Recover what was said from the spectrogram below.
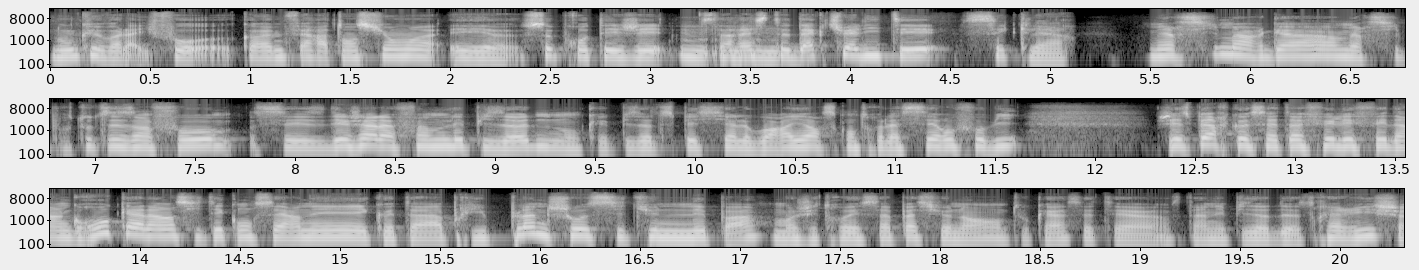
donc euh, voilà, il faut quand même faire attention et euh, se protéger. Mm, Ça reste d'actualité. C'est clair. Merci Marga, merci pour toutes ces infos. C'est déjà la fin de l'épisode, donc épisode spécial Warriors contre la sérophobie. J'espère que ça t'a fait l'effet d'un gros câlin si t'es concerné et que t'as appris plein de choses si tu ne l'es pas. Moi, j'ai trouvé ça passionnant. En tout cas, c'était euh, un épisode très riche.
